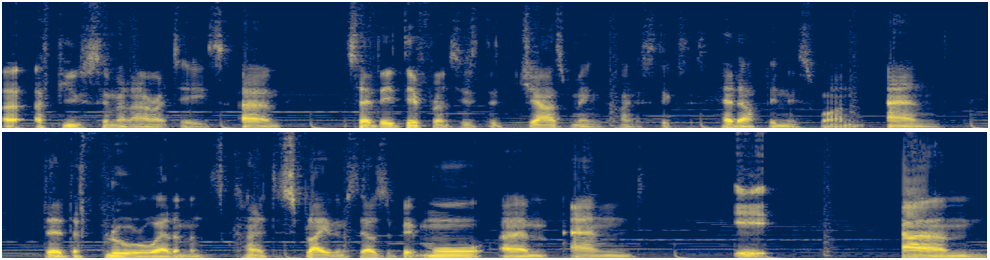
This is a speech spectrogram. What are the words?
a, a few similarities. Um, so the difference is the jasmine kind of sticks its head up in this one and the the floral elements kind of display themselves a bit more, um, and it um,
